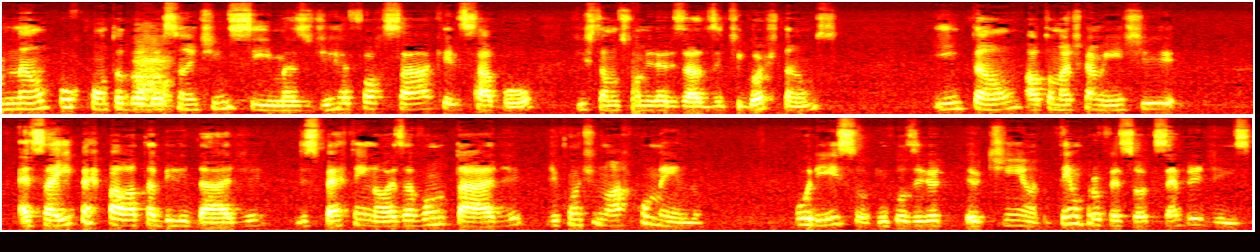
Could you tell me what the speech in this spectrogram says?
não por conta do adoçante em si, mas de reforçar aquele sabor que estamos familiarizados e que gostamos. E então, automaticamente, essa hiperpalatabilidade desperta em nós a vontade de continuar comendo. Por isso, inclusive, eu, eu tinha, tem um professor que sempre diz:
